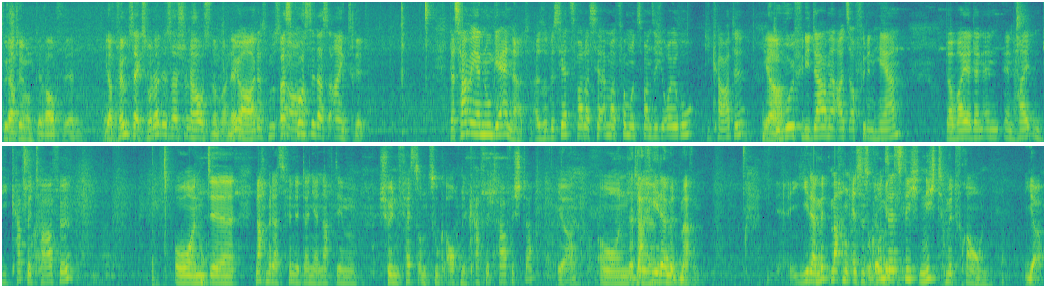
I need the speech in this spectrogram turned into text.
Das darf auch geraucht werden. Ja, 500, 600 ist das schon eine Hausnummer, ne? Ja, das müssen Was wir auch. kostet das Eintritt? Das haben wir ja nun geändert. Also bis jetzt war das ja immer 25 Euro, die Karte. Ja. Sowohl für die Dame als auch für den Herrn. Da war ja dann en- enthalten die Kaffeetafel. Und äh, nachmittags findet dann ja nach dem schönen Festumzug auch eine Kaffeetafel statt. Ja. Und Da darf äh, jeder mitmachen. jeder mitmachen. Es ist Oder grundsätzlich nicht mit Frauen. Ja.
